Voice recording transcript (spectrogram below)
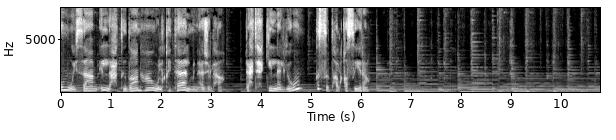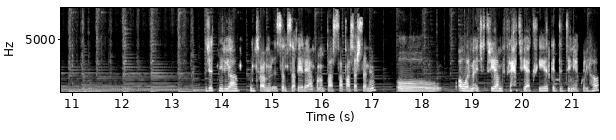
أم وسام إلا احتضانها والقتال من أجلها. رح تحكي لنا اليوم قصتها القصيرة. جتني ريام كنت عمر سن صغيرة يعني 18 19 سنة. وأول ما إجت ريام فرحت فيها كثير قد الدنيا كلها.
